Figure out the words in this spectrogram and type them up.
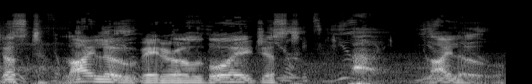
Just lie low, Vader, old boy. Just lie low.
